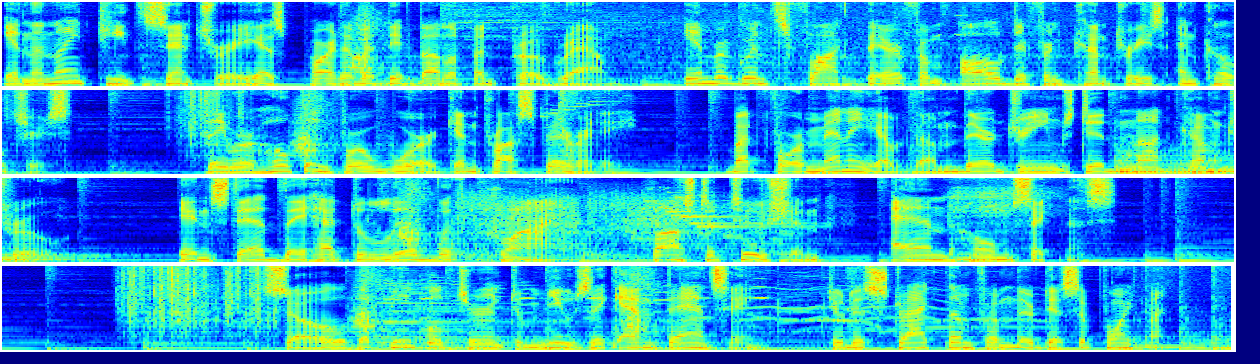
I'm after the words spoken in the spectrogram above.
In the 19th century, as part of a development program, immigrants flocked there from all different countries and cultures. They were hoping for work and prosperity, but for many of them, their dreams did not come true. Instead, they had to live with crime, prostitution, and homesickness. So, the people turned to music and dancing to distract them from their disappointment.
